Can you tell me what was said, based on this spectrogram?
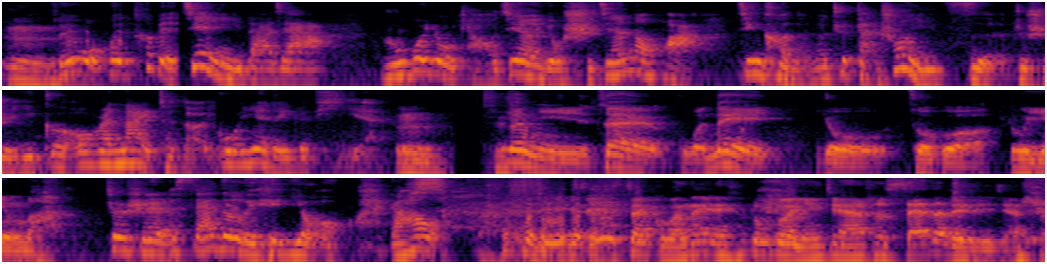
嗯所以我会特别建议大家，如果有条件、有时间的话，尽可能的去感受一次，就是一个 overnight 的过夜的一个体验。嗯，那你在国内有做过露营吗？就是 sadly 有，然后 在国内露过营，竟然是 sadly 的一件事。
